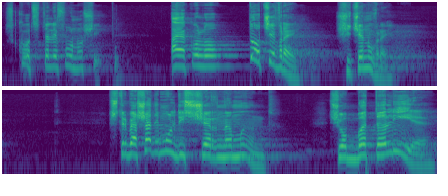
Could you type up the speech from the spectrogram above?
Scoți telefonul și ai acolo tot ce vrei și ce nu vrei. Și trebuie așa de mult discernământ și o bătălie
